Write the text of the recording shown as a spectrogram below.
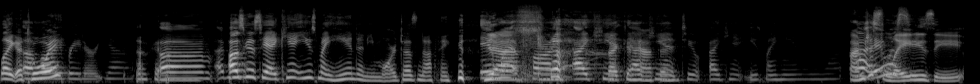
Like a A toy? vibrator, yeah. Okay. Um, I, I was gonna say I can't use my hand anymore. It does nothing. it Yeah. went fine. I can't. can I happen. can't do. I can't use my hand anymore. I'm Uh, just it was- lazy,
